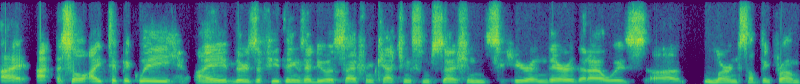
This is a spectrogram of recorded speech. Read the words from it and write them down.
I, I, so I typically I there's a few things I do aside from catching some sessions here and there that I always uh, learn something from.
